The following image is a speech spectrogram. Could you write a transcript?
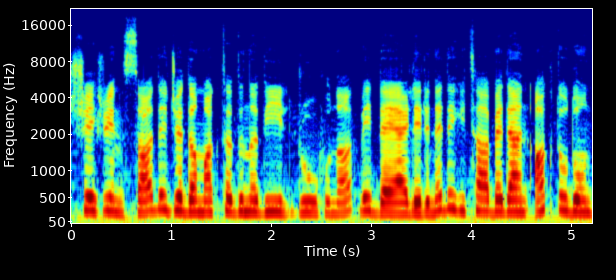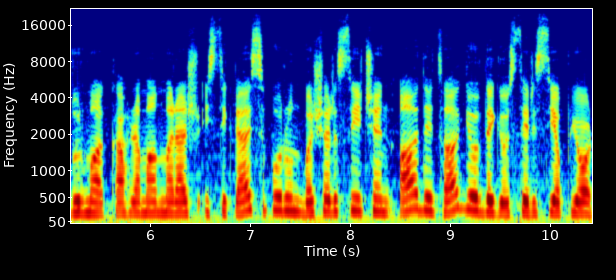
Şehrin sadece damak tadına değil ruhuna ve değerlerine de hitap eden Akdo dondurma Kahramanmaraş İstiklal Spor'un başarısı için adeta gövde gösterisi yapıyor.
